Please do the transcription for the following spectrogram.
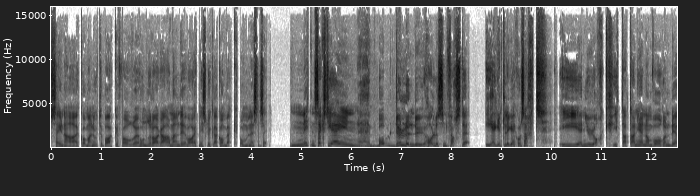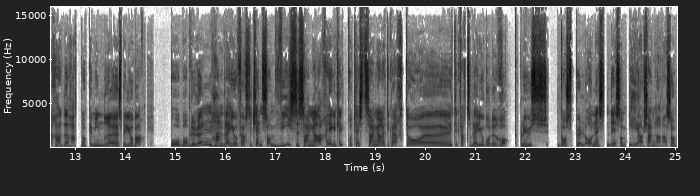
Senere kom han jo tilbake for 100 dager, men det var et mislykka comeback, får vi nesten si. 1961. Bob Dylan du, holder sin første egentlige konsert i New York, etter at han gjennom våren der hadde hatt noe mindre spillejobber. Og Bob Dylan han ble jo først kjent som visesanger, egentlig, protestsanger etter hvert, og øh, etter hvert så ble det jo både rock, blues, gospel og nesten det som er av sjanger, altså.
